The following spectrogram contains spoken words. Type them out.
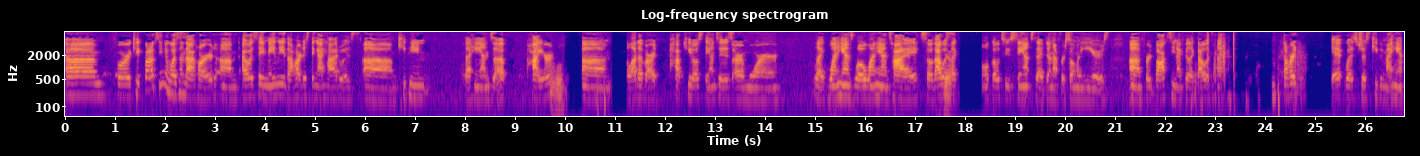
Um, for kickboxing, it wasn't that hard. Um, I would say mainly the hardest thing I had was um, keeping the hands up higher. Mm-hmm. Um, a lot of our Hapkido stances are more like one hand's low, one hand's high. So that was yeah. like a go to stance because I'd done that for so many years. Um, for boxing, I feel like that was my, the hardest it was just keeping my hand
